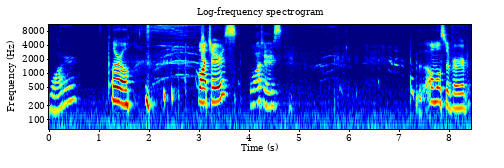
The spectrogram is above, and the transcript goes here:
Water. Plural. Watchers. Waters. Almost a verb.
